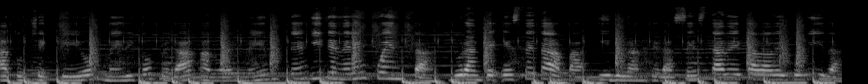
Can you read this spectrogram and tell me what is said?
a tus chequeos médicos, ¿verdad? Anualmente y tener en cuenta durante esta etapa y durante la sexta década de tu vida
